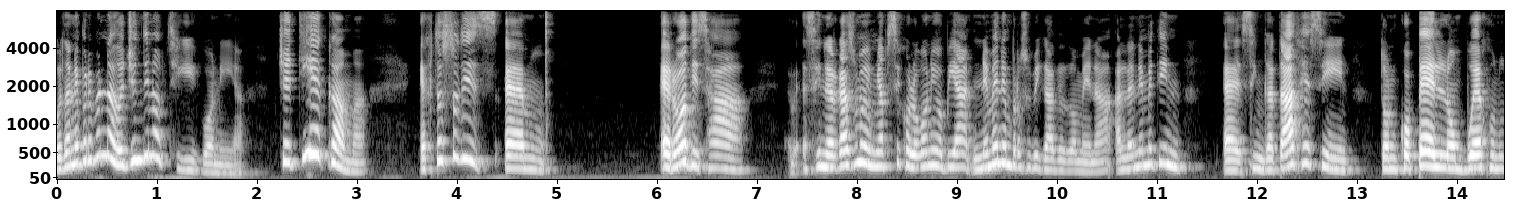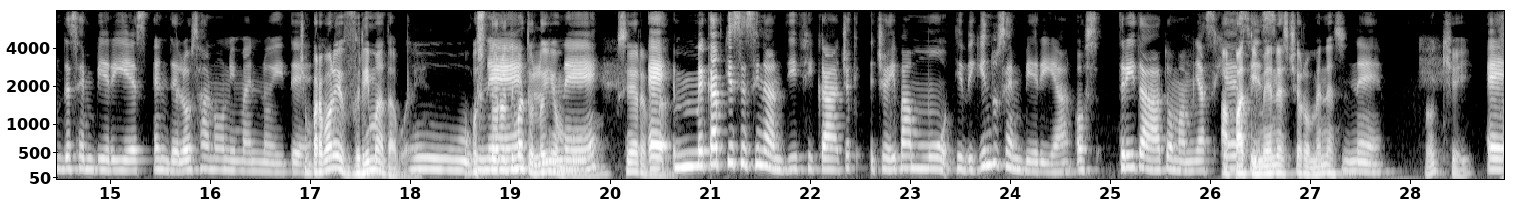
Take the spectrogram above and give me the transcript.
Όταν έπρεπε να δω εκείνη την οπτική γωνία. Και τι έκανα. Εκτός ότι εμ, ερώτησα, συνεργάζομαι με μια ψυχολόγο η οποία ναι μεν είναι προσωπικά δεδομένα, αλλά είναι με την ε, συγκατάθεση των κοπέλων που έχουν τις εμπειρίες εντελώς ανώνυμα εννοείται. Και παραπάνω ευρήματα που έχει. Που, Όπως ναι, το ερωτηματολόγιο ναι. που συνέρευνα. Ε, με κάποιες συναντήθηκα και, και είπαν μου τη δική τους εμπειρία ως τρίτα άτομα μιας σχέσης. Απατημένες και ερωμένες. Ναι. Οκ. Ε,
